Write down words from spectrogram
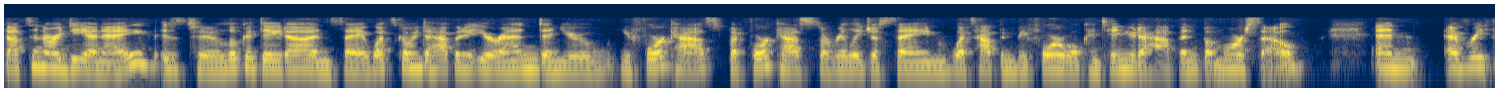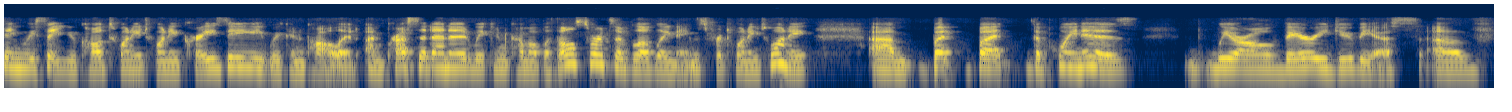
that's in our DNA is to look at data and say what's going to happen at year end and you you forecast, but forecasts are really just saying what's happened before will continue to happen, but more so. And everything we say, you call 2020 crazy, we can call it unprecedented, we can come up with all sorts of lovely names for 2020. Um, but but the point is we are all very dubious of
